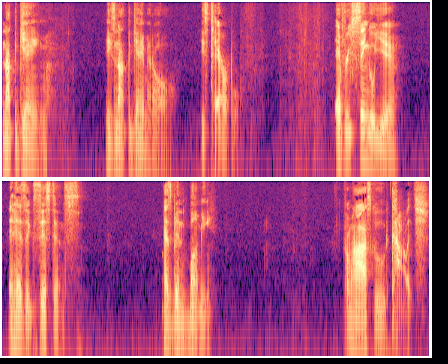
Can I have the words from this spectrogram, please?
Not the game. He's not the game at all. He's terrible. Every single year in his existence has been bummy. From high school to college.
